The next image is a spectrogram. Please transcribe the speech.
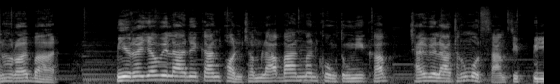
1,500 บาท มีระยะเวลาในการผ่อนชำระบ้านมั่นคงตรงนี้ครับ ใช้เวลาทั้งหมด 30 ปี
